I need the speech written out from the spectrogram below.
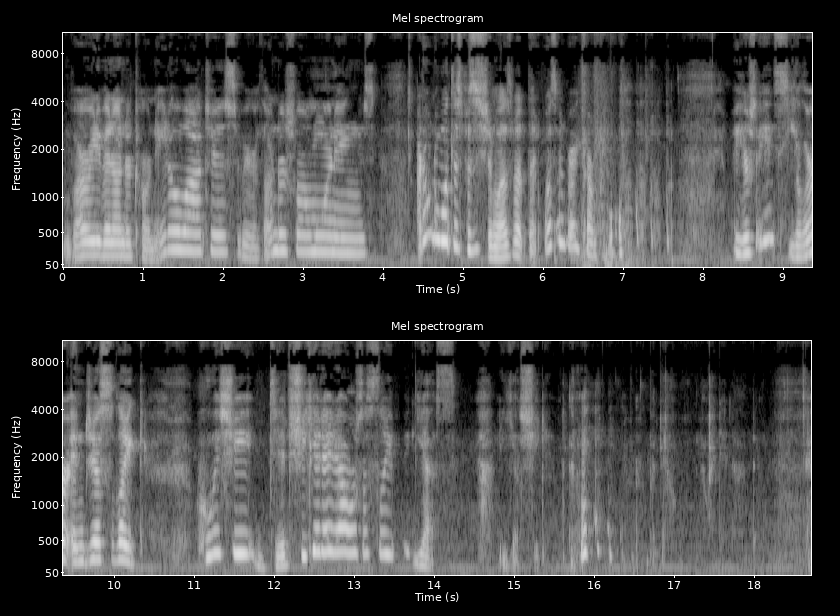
We've already been under tornado watches, severe thunderstorm warnings. I don't know what this position was, but that wasn't very comfortable. but here's a concealer, and just like, who is she? Did she get eight hours of sleep? Yes. Yes, she did. but no, no, I did not.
